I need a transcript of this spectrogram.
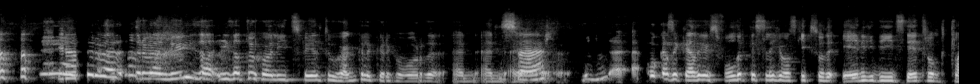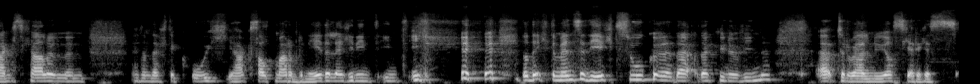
ja. Terwijl, terwijl, nu is dat, is dat toch wel iets veel toegankelijker geworden. En, en, Zwaar. Uh, uh, ook als ik ergens foldertjes leg, was ik zo de enige die iets deed rond klankschalen. En, en dan dacht ik, oei, ja, ik zal het maar beneden leggen in, in, in dat echt de mensen die echt zoeken, dat, dat kunnen vinden. Uh, terwijl nu, als je ergens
